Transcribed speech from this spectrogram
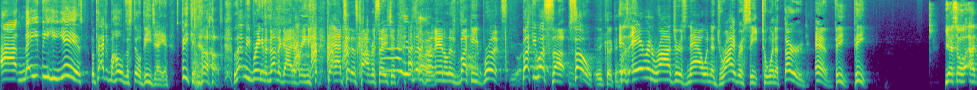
uh, maybe he is, but Patrick Mahomes is still DJing. Speaking of, let me bring in another guy to bring to add to this conversation. That's NFL analyst Bucky Brooks. Bucky, what's up? So, is Aaron Rodgers now in the driver's seat to win a third MVP? Yeah, so I,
